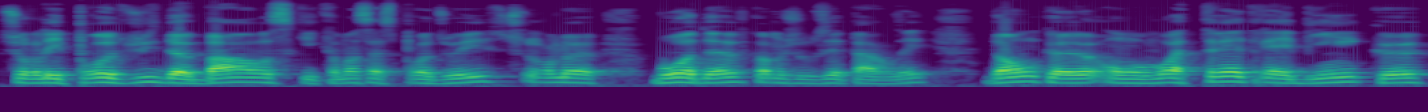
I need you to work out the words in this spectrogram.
sur les produits de base qui commencent à se produire, sur le bois d'œuvre, comme je vous ai parlé. Donc, euh, on voit très, très bien que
